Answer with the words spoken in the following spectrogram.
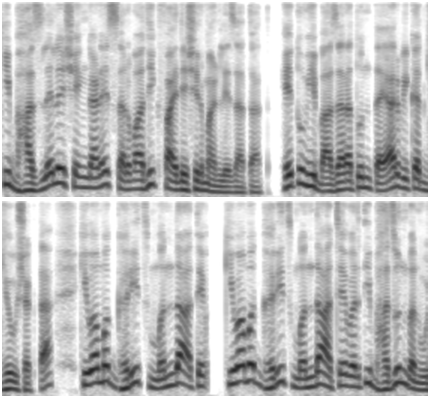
की भाजलेले शेंगदाणे सर्वाधिक फायदेशीर मानले जातात. हे तुम्ही बाजारातून तयार विकत घेऊ शकता किंवा मग घरीच मंद आते किंवा मग घरीच मंद आचेवरती भाजून बनवू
